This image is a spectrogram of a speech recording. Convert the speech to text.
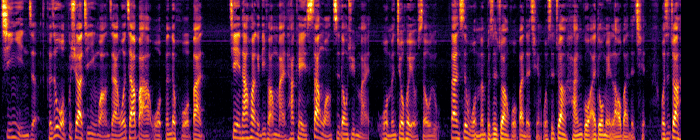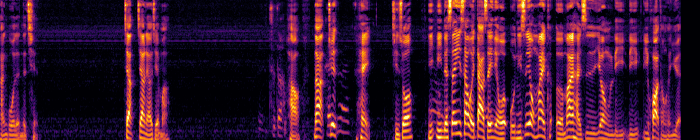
经营着，可是我不需要经营网站，我只要把我们的伙伴建议他换个地方买，他可以上网自动去买，我们就会有收入。但是我们不是赚伙伴的钱，我是赚韩国爱多美老板的钱，我是赚韩国人的钱。这样这样了解吗？知道。好，那就嘿，请说。你你的声音稍微大声一点，我我你是用麦克耳麦还是用离离离话筒很远？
